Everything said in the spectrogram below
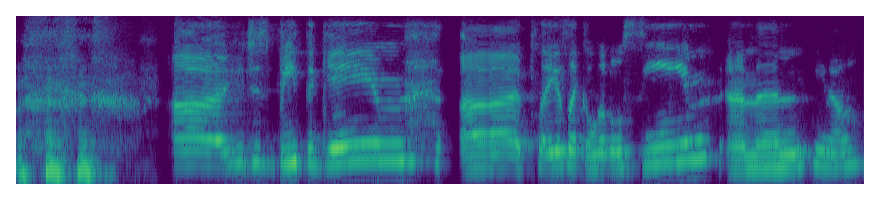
uh, you just beat the game. Uh, it plays like a little scene, and then you know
